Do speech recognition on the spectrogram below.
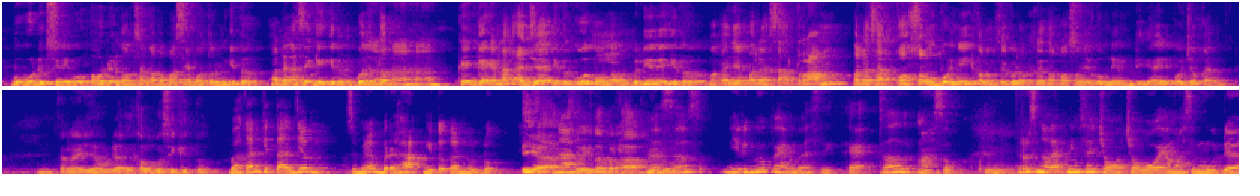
bu duduk sini bu, oh udah nggak usah nggak apa-apa saya mau turun gitu. Ada nggak sih yang kayak gitu? Gue tetap kayak nggak enak aja gitu. Gue mau mau berdiri gitu. Makanya pada saat ram, pada saat kosong pun nih, kalau misalnya gue dapet kereta kosong ya gue mending berdiri aja di pojokan. Karena ya udah, kalau gue sih gitu. bahkan kita aja sebenarnya berhak gitu kan duduk Iya, Nah, soalnya kita berhak Nah, gitu. terus jadi gue pengen bahas nih kayak misalnya masuk Hmm. terus ngeliat nih misalnya cowok-cowok yang masih muda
